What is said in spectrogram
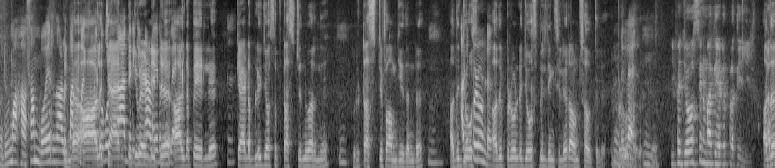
ഒരു മഹാസംഭവമായിരുന്നു ആൾ. ചാരിറ്റിക്ക് വേണ്ടിയിട്ട് ആളുടെ പേരിൽ കെ ഡബ്ല്യു ജോസഫ് ട്രസ്റ്റ് എന്ന് പറഞ്ഞ് ഒരു ട്രസ്റ്റ് ഫോം ചെയ്തിട്ടുണ്ട്. അത് ജോസ് അത് ഇപ്പോഴും ഉണ്ട്. ജോസ് ബിൽഡിങ്സിൽ റൗണ്ട് സൗത്തിൽ. ഇപ്പൊ ജോസ് സിനിമ തിയേറ്റർ പ്രതിയില്ലേ അത്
